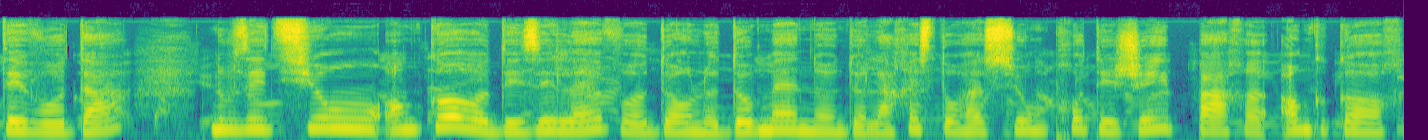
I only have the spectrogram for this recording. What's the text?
Tevoda. Nous étions encore des élèves dans le domaine de la restauration protégée par Angkor.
